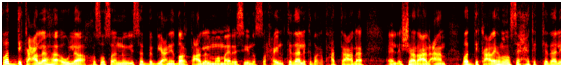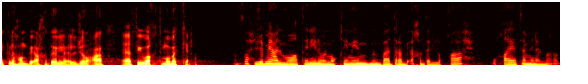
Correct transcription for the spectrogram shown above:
ردك على هؤلاء خصوصا أنه يسبب يعني ضغط على الممارسين الصحيين كذلك ضغط حتى على الشارع العام. ردك عليهم ونصيحتك كذلك لهم بأخذ الجرعة في وقت مبكر. أنصح جميع المواطنين والمقيمين بالمبادرة بأخذ اللقاح وقاية من المرض.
